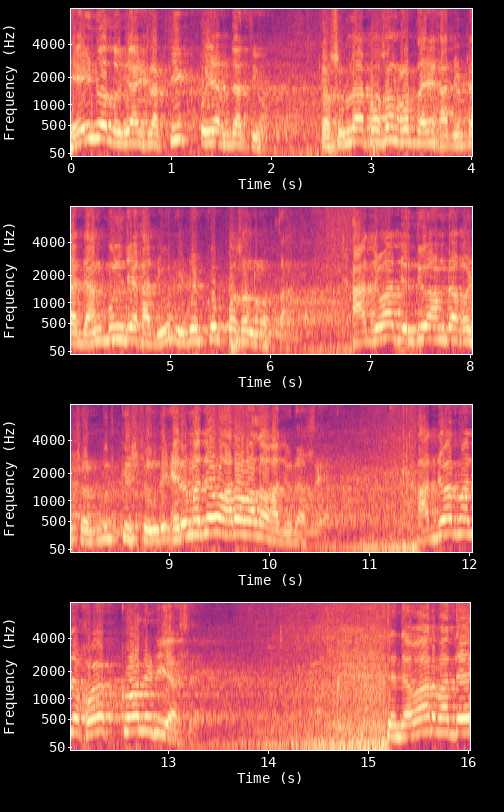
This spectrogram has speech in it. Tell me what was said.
সেই নো লই আইছিল ঠিক ওই এক জাতীয়। রসুল্লাহ পছন্দ করতা এই খাজুরটা জানবুন যে খাজুর এটা খুব পছন্দ করতা আজওয়া যদিও আমরা কই সদ্ভুত কৃষ্ণ এর মাঝেও আরও ভালো খাজুর আছে। আজওয়ার মাঝে কয়েক কোয়ালিটি আছে। দেওয়ার বাদে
